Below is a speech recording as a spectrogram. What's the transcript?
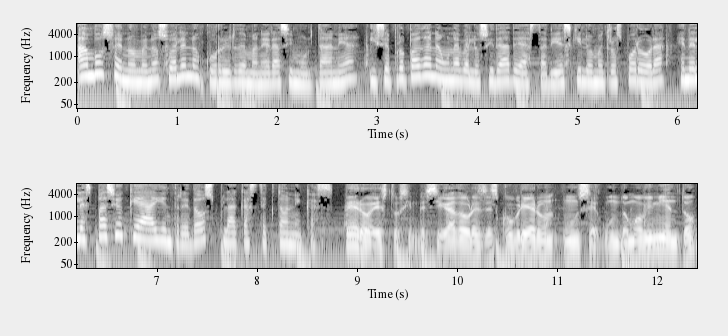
Ambos fenómenos suelen ocurrir de manera simultánea y se propagan a una velocidad de hasta 10 km por hora en el espacio que hay entre dos placas tectónicas. Pero estos investigadores descubrieron un segundo movimiento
